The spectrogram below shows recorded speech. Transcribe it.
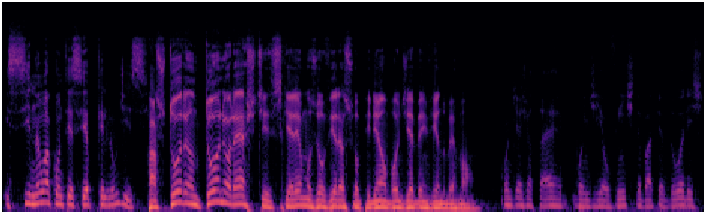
E se não acontecer, é porque ele não disse. Pastor Antônio Orestes, queremos ouvir a sua opinião. Bom dia, bem-vindo, meu irmão. Bom dia, JR. Bom dia, ouvintes, debatedores.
